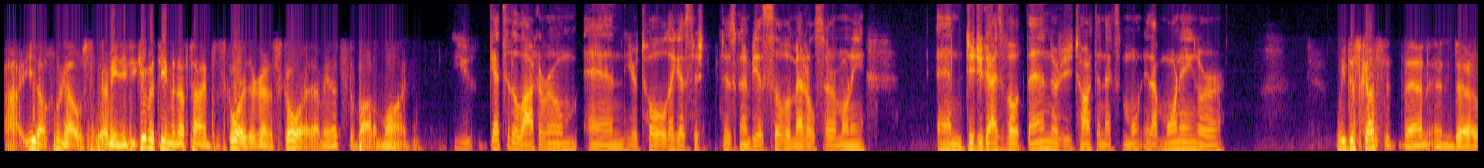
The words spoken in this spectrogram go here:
uh, you know, who knows? I mean, if you give a team enough time to score, they're going to score. I mean, that's the bottom line. You get to the locker room and you're told, I guess there's, there's going to be a silver medal ceremony. And did you guys vote then, or did you talk the next morning, that morning, or? We discussed it then, and uh,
